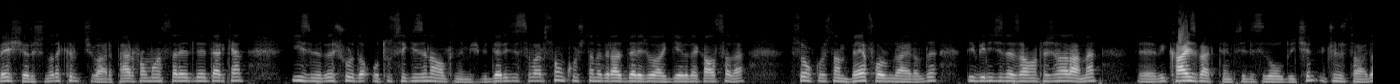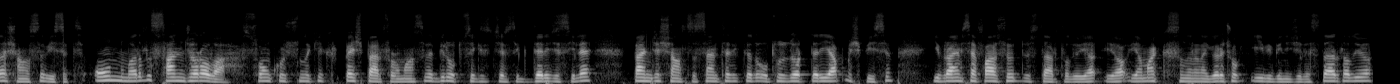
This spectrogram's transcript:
5 yarışında da 40 civarı performanslar elde ederken İzmir'de şurada 38'in altındaymış bir derecesi var. Son koşularında biraz derece olarak geride kalsa da son koşudan B formülü ayrıldı. Bir birinci dezavantajına rağmen e, bir Kaisberg temsilcisi de olduğu için 3. sırada şanslı bir isim. 10 numaralı Sancarova son koşusundaki 45 performansı ve 1.38 içerisindeki derecesiyle bence şanslı. Sentetik'te de 34'leri yapmış bir isim. İbrahim Sefa Söğüt de start alıyor. Ya- ya- yamak sınırına göre çok iyi bir biniciyle start alıyor.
